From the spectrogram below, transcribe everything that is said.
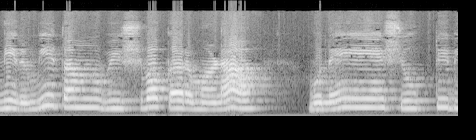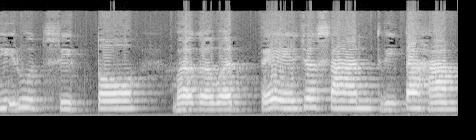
निर्मितम् विश्वकर्मणा। मुनेशुक्तिभिरुत्सिक्तो भगवत्तेजसान्त्रितः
